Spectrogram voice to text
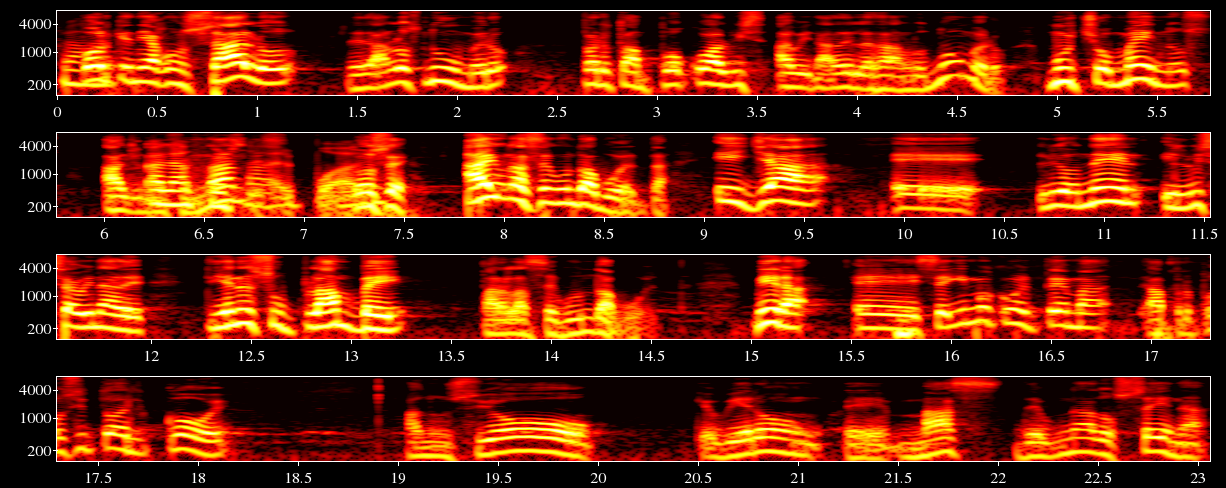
Claro. porque ni a Gonzalo le dan los números, pero tampoco a Luis Abinader le dan los números, mucho menos a Leonel A la Fernández. del. Entonces, hay una segunda vuelta y ya eh, Leonel y Luis Abinader tienen su plan B para la segunda vuelta. Mira, eh, seguimos con el tema, a propósito del COE, anunció que hubieron eh, más de una docena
